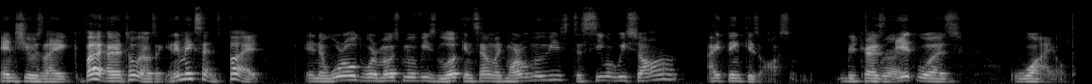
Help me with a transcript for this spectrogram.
And she was like, but, and I told her, I was like, and it makes sense, but in a world where most movies look and sound like Marvel movies, to see what we saw, I think is awesome because Right. it was wild.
